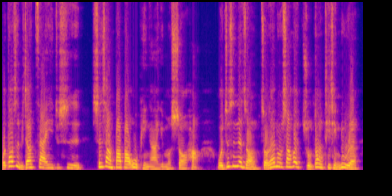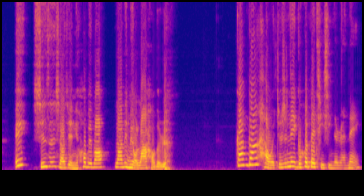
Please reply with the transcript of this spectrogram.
我倒是比较在意，就是身上包包物品啊有没有收好。我就是那种走在路上会主动提醒路人：“哎，先生小姐，你后背包拉链没有拉好的人。”刚刚好，我就是那个会被提醒的人呢。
